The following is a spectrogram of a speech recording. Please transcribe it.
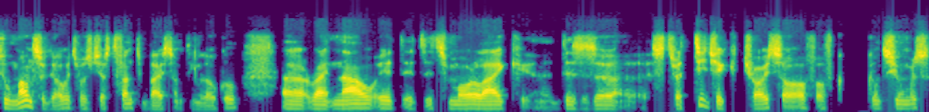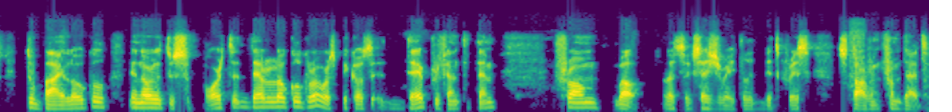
two months ago, it was just fun to buy something local. Uh, right now, it, it, it's more like uh, this is a strategic choice of, of consumers to buy local in order to support their local growers because they prevented them from, well, let's exaggerate a little bit, Chris, starving from that.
